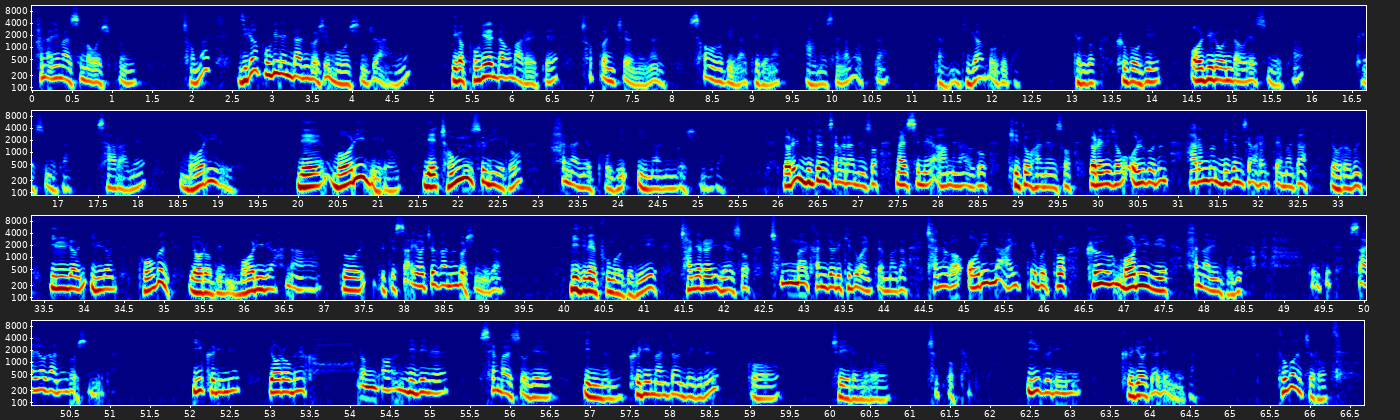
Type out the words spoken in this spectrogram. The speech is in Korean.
하나님 말씀하고 싶은 정말 네가 보게 된다는 것이 무엇인 줄 아니? 네가 보게 된다고 말할 때 첫 번째 의미는 성읍이나 들이나 아무 상관없다. 그냥 네가 복이다. 그리고 그 복이 어디로 온다고 그랬습니까? 그렇습니다. 사람의 머리 위로, 내 머리 위로, 내 정수리로 하나님의 복이 임하는 것입니다. 여러분 믿음 생활하면서 말씀에 아멘하고 기도하면서 여러분이 좀 올거든 아름다운 믿음 생활할 때마다 여러분 1년 1년 복은 여러분의 머리 위에 하나 둘 이렇게 쌓여져 가는 것입니다. 믿음의 부모들이 자녀를 위해서 정말 간절히 기도할 때마다 자녀가 어린 아이 때부터 그 머리 위에 하나님의 복이 하나 더 이렇게 쌓여가는 것입니다. 이 그림이 여러분의 아름다운 믿음의 생활 속에 있는 그림 한 장 되기를 꼭 주의 이름으로 축복합니다. 이 그림이 그려져야 됩니다. 두 번째로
